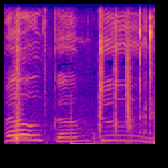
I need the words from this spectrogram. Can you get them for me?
Welcome to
